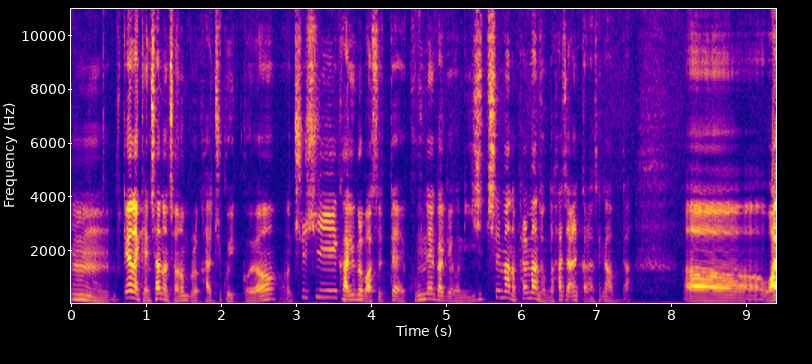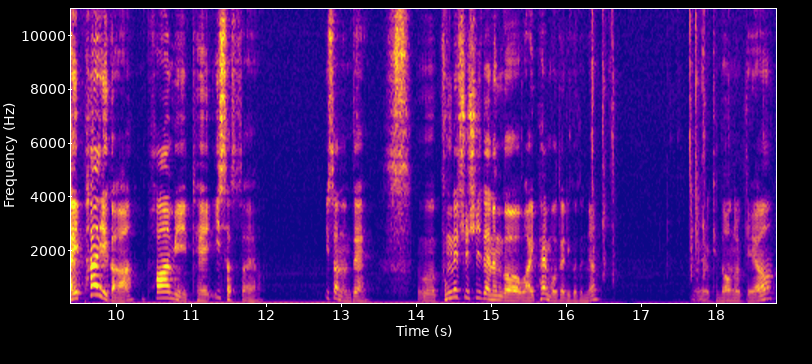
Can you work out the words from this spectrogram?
음 꽤나 괜찮은 전원부를 가지고 있고요. 어, 출시 가격을 봤을 때 국내 가격은 27만원 8만원 정도 하지 않을까 생각합니다. 어, 와이파이가 포함이 돼 있었어요. 있었는데 어, 국내 출시되는 거 와이파이 모델이거든요. 이렇게 넣어 놓을게요.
